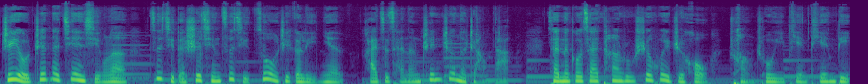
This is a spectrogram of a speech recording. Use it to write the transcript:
只有真的践行了自己的事情自己做这个理念，孩子才能真正的长大。才能够在踏入社会之后闯出一片天地。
